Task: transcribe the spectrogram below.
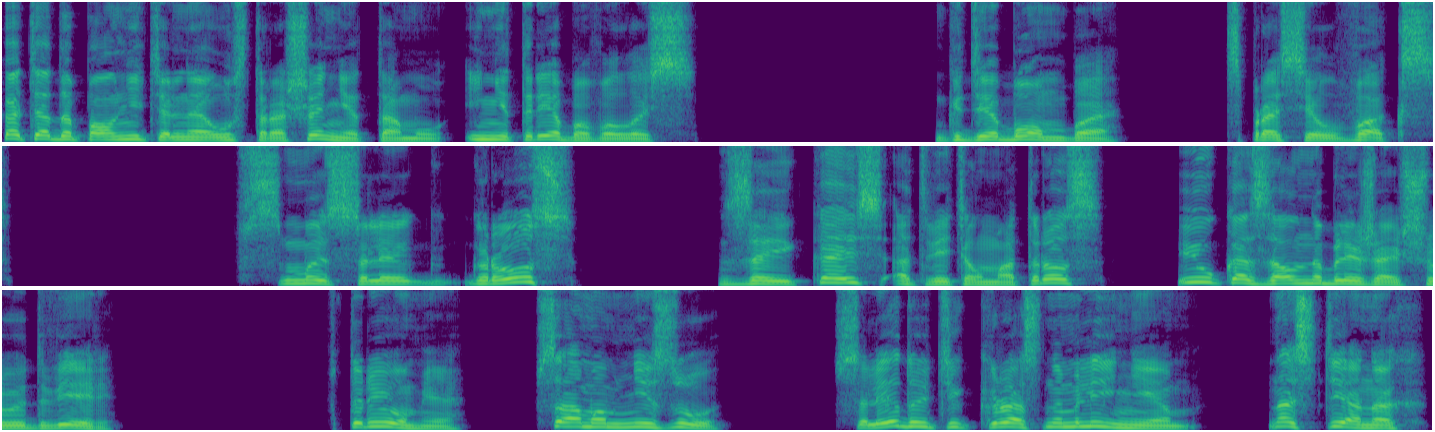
хотя дополнительное устрашение тому и не требовалось. «Где бомба?» — спросил Вакс. «В смысле груз?» Заикаясь, ответил матрос и указал на ближайшую дверь. «В трюме, в самом низу. Следуйте красным линиям, на стенах».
